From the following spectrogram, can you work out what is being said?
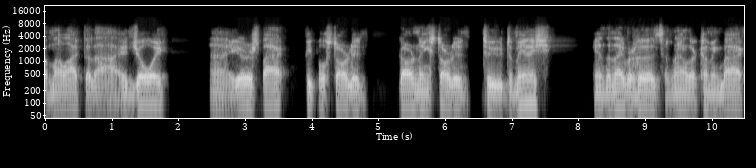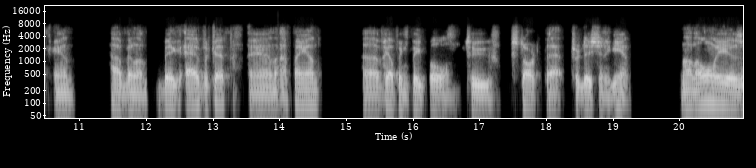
of my life that I enjoy. Uh, years back, people started, gardening started to diminish in the neighborhoods, and now they're coming back. And I've been a big advocate and a fan of helping people to start that tradition again. Not only is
